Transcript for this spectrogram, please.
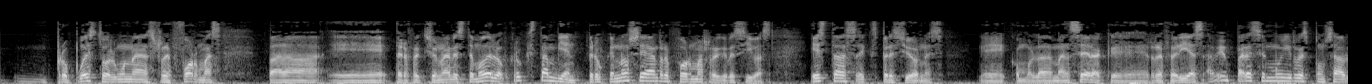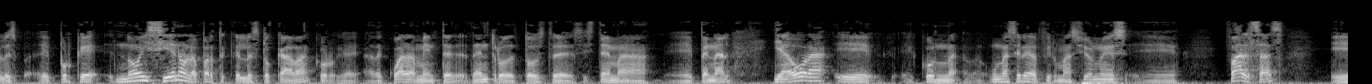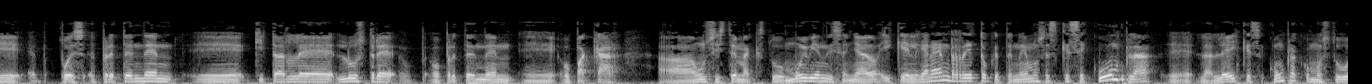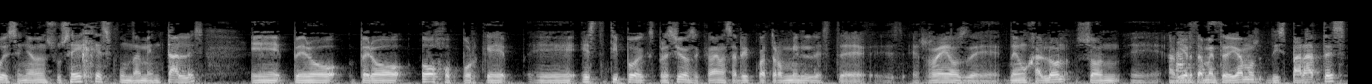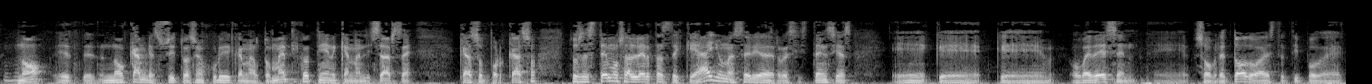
propuesto algunas reformas para perfeccionar este modelo. Creo que están bien, pero que no sean reformas regresivas. Estas expresiones, como la de Mancera que referías, a mí me parecen muy irresponsables porque no hicieron la parte que les tocaba adecuadamente dentro de todo este sistema penal. Y ahora, eh, con una serie de afirmaciones eh, falsas, eh, pues pretenden quitarle lustre o, pretenden opacar a un sistema que estuvo muy bien diseñado y que el gran reto que tenemos es que se cumpla la ley, que se cumpla como estuvo diseñado en sus ejes fundamentales eh, pero, pero ojo, porque eh, este tipo de expresiones de que van a salir cuatro mil este, reos de, un jalón son eh, abiertamente, digamos, disparates, ¿no? no cambia su situación jurídica en automático, tiene que analizarse caso por caso. Entonces, estemos alertas de que hay una serie de resistencias que, que, obedecen sobre todo a este tipo de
